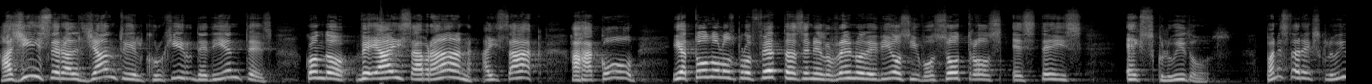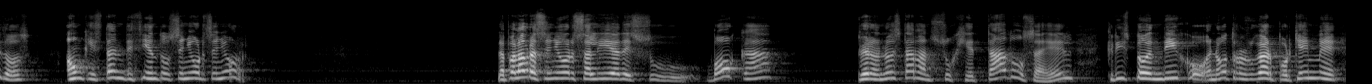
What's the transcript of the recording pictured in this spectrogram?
Allí será el llanto y el crujir de dientes cuando veáis a Abraham, a Isaac, a Jacob y a todos los profetas en el reino de Dios y vosotros estéis excluidos. Van a estar excluidos aunque están diciendo Señor, Señor. La palabra Señor salía de su boca pero no estaban sujetados a Él. Cristo dijo en otro lugar, ¿por qué me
